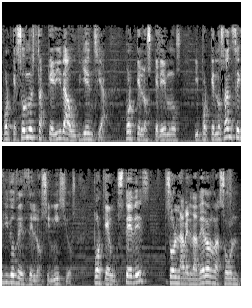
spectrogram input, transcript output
porque son nuestra querida audiencia, porque los queremos y porque nos han seguido desde los inicios, porque ustedes son la verdadera razón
